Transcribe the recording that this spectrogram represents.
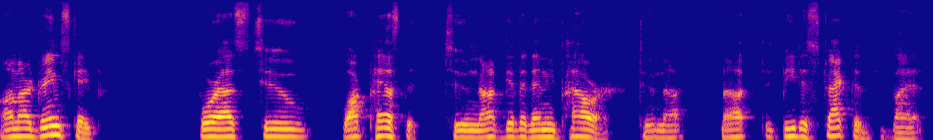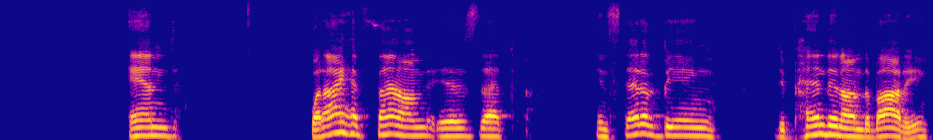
on our dreamscape for us to walk past it, to not give it any power, to not not be distracted by it. And what I have found is that instead of being dependent on the body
